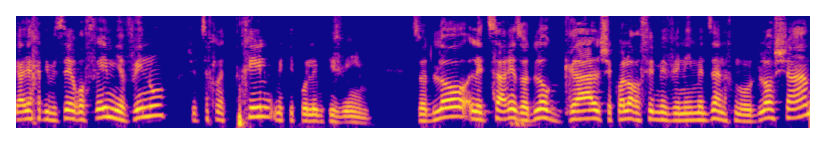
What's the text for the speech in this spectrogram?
ויחד עם זה רופאים יבינו שצריך להתחיל מטיפולים טבעיים. זה עוד לא, לצערי, זה עוד לא גל שכל הרופאים מבינים את זה, אנחנו עוד לא שם,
